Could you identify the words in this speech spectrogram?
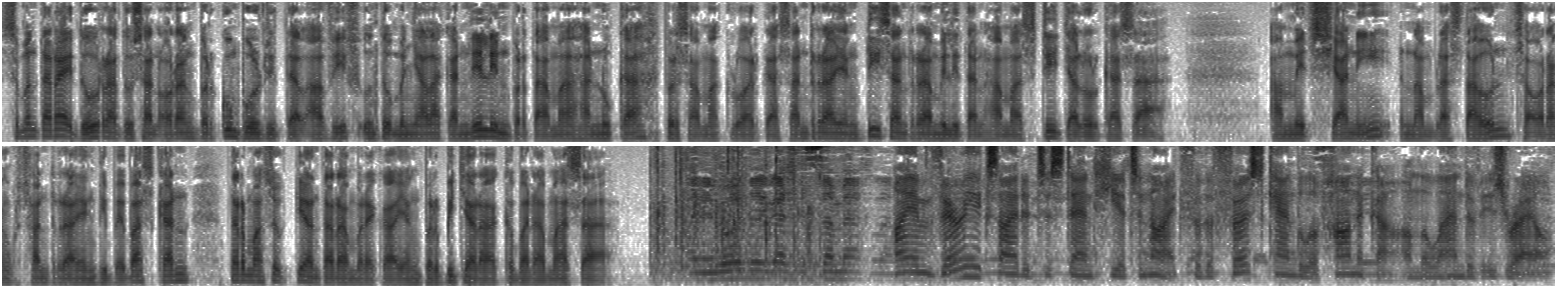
Sementara itu, ratusan orang berkumpul di Tel Aviv untuk menyalakan lilin pertama Hanukkah bersama keluarga sandera yang disandera militan Hamas di jalur Gaza. Amit Shani, 16 tahun, seorang sandera yang dibebaskan, termasuk di antara mereka yang berbicara kepada masa. I am very excited to stand here tonight for the first candle of Hanukkah on the land of Israel.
